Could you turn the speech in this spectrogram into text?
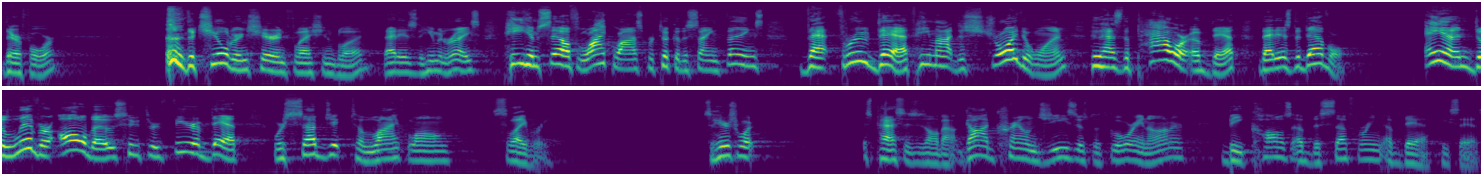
therefore the children share in flesh and blood, that is the human race, he himself likewise partook of the same things that through death he might destroy the one who has the power of death, that is the devil, and deliver all those who through fear of death were subject to lifelong slavery. So here's what this passage is all about God crowned Jesus with glory and honor because of the suffering of death, he says.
